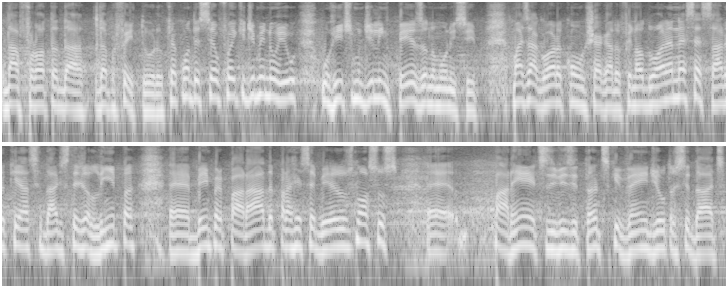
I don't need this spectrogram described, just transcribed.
da frota da, da prefeitura. O que aconteceu foi que diminuiu o ritmo de limpeza no município. Mas agora, com o chegada do final do ano, é necessário que a cidade esteja limpa, é, bem preparada para receber os nossos é, parentes e visitantes que vêm de outras cidades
